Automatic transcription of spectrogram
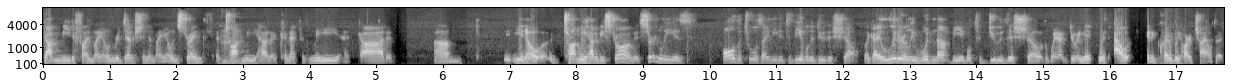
got me to find my own redemption and my own strength and mm-hmm. taught me how to connect with me and God and, um, you know, taught me how to be strong. It certainly is all the tools I needed to be able to do this show. Like I literally would not be able to do this show the way I'm doing it without an incredibly hard childhood.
